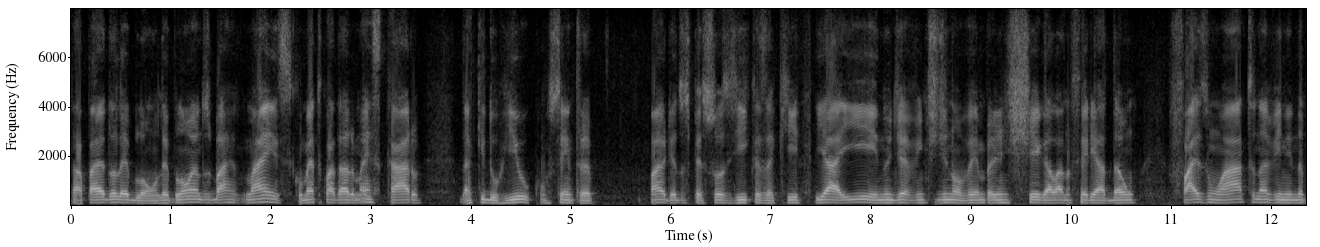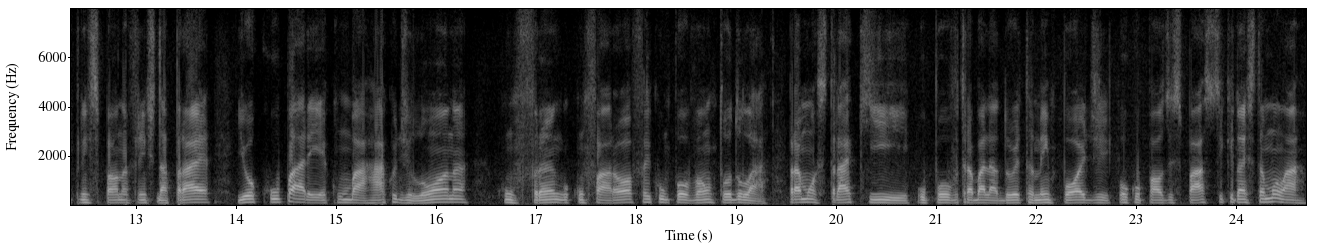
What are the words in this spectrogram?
a praia do Leblon. O Leblon é um dos bairros mais, com metro quadrado mais caro daqui do Rio, concentra a maioria das pessoas ricas aqui. E aí, no dia 20 de novembro, a gente chega lá no feriadão faz um ato na avenida principal na frente da praia e ocupa a areia com um barraco de lona, com frango, com farofa e com o povão todo lá, para mostrar que o povo trabalhador também pode ocupar os espaços e que nós estamos lá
